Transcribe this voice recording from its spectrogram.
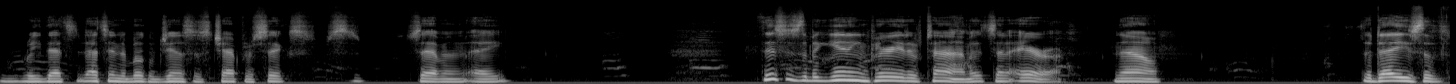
read that's that's in the book of Genesis, chapter 6, 7, 8. This is the beginning period of time. It's an era. Now, the days of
